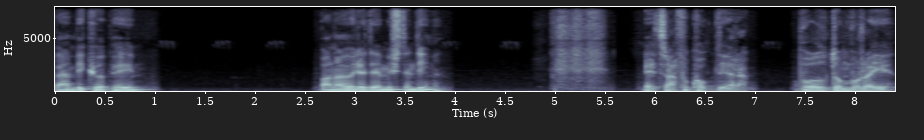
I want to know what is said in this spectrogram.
Ben bir köpeğim. Bana öyle demiştin değil mi? Etrafı koklayarak. Buldum burayı.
